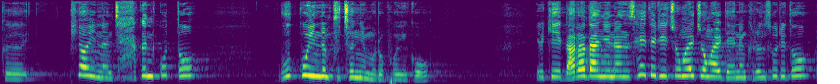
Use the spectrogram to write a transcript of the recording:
그 피어 있는 작은 꽃도 웃고 있는 부처님으로 보이고 이렇게 날아다니는 새들이 쫑알쫑알 대는 그런 소리도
